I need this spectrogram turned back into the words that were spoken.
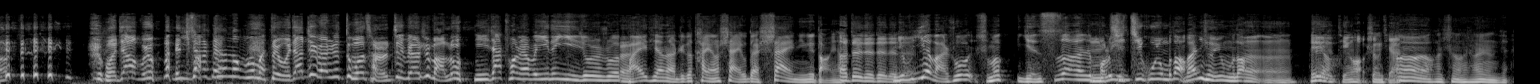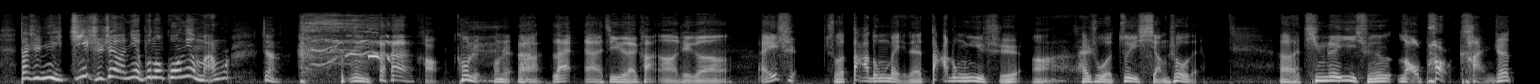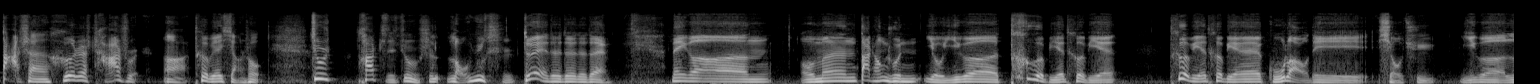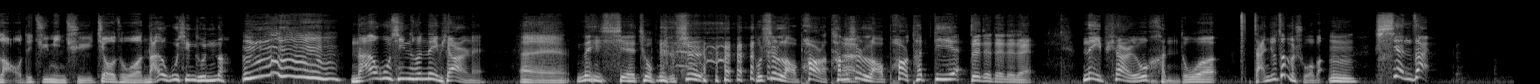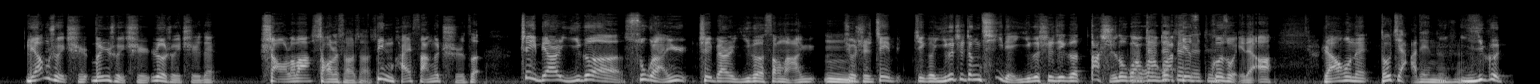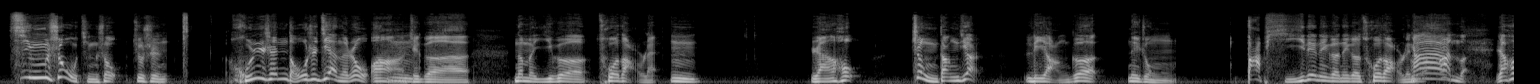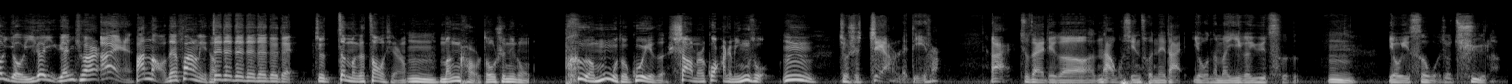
我家不用买你家真的不用买。对我家这边是多层，这边是马路你家窗帘唯一的意义就是说，白天呢这个太阳晒有点晒，你给挡一下。啊，对对对对，对你夜晚说什么隐私啊、保留几几乎用不到。完全用不到。嗯嗯嗯，哎呀这个挺好，省钱。嗯，很省很省钱。但是你即使这样，你也不能光腚满屋这样，嗯好控制控制啊啊。，来啊，继续来看啊，这个 H 说大东北的大众浴池啊，才是我最享受的。呃，听着一群老炮儿砍着大山，喝着茶水啊，特别享受。就是他指的这种是老浴池，对对对对对，那个嗯我们大长春有一个特别特别特别特别古老的小区，一个老的居民区，叫做南湖新村呐。嗯，南湖新村那片儿呢，呃，那些就不是不是老炮儿了，他们是 老炮儿他爹。对对对对对，那片儿有很多，咱就这么说吧，嗯，现在凉水池、温水池、热水池的少了吧？少了少了少了。并排三个池子，这边一个苏格兰浴，这边一个桑拿浴，嗯就是这这个一个是蒸汽的，一个是这个大石头呱呱呱贴泼水的啊。然后呢，都假的，那是。一个精瘦精瘦，就是浑身都是腱子肉啊，嗯这个那么一个搓澡的，嗯然后正当间儿两个那种大皮的那个那个搓澡的那个哎案子，然后有一个圆圈哎把脑袋放里头。对对对对对对对，就这么个造型。嗯门口都是那种破木头柜子，上面挂着明锁，嗯就是这样的地方。哎，就在这个纳古新村那带有那么一个浴池。嗯有一次我就去了，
